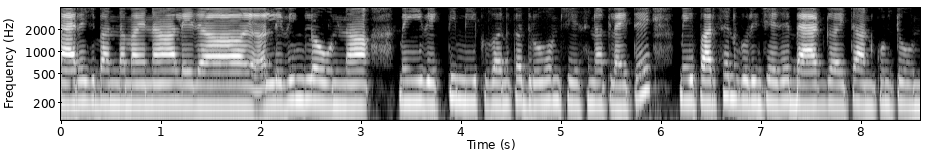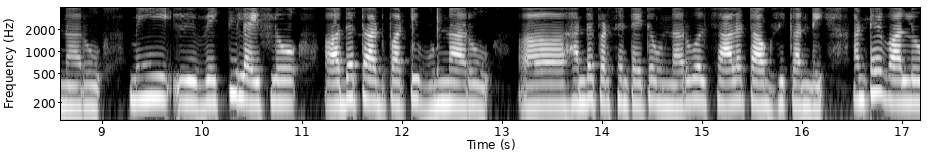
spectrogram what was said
మ్యారేజ్ బంధమైనా లేదా లివింగ్లో ఉన్న మీ వ్యక్తి మీకు కనుక ద్రోహం చేసినట్లయితే మీ పర్సన్ గురించి అయితే బ్యాడ్గా అయితే అనుకుంటూ ఉన్నారు. మీ వ్యక్తి లైఫ్లో అదర్ థర్డ్ పార్టీ ఉన్నారు. హండ్రెడ్ పర్సెంట్ అయితే ఉన్నారు. వాళ్ళు చాలా టాక్సిక్ అండి. అంటే వాళ్ళు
